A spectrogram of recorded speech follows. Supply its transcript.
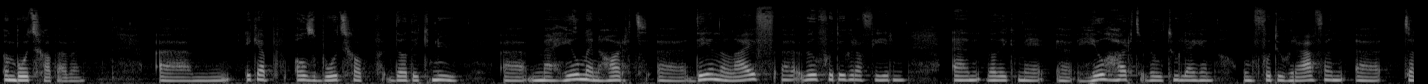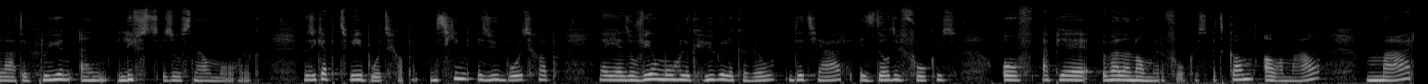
een boodschap hebben. Ik heb als boodschap dat ik nu uh, met heel mijn hart uh, in the life uh, wil fotograferen. En dat ik mij heel hard wil toeleggen om fotografen te laten groeien en liefst zo snel mogelijk. Dus ik heb twee boodschappen. Misschien is uw boodschap dat jij zoveel mogelijk huwelijken wil dit jaar. Is dat uw focus? Of heb jij wel een andere focus? Het kan allemaal, maar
